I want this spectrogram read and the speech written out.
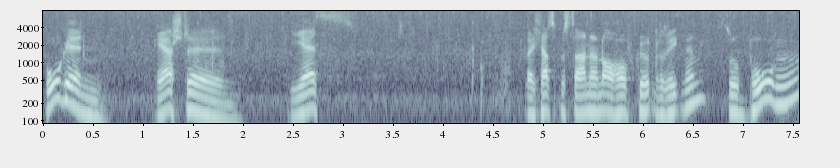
Bogen. Herstellen. Yes. Vielleicht hat es bis dahin dann auch aufgehört mit Regnen. So, Bogen.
